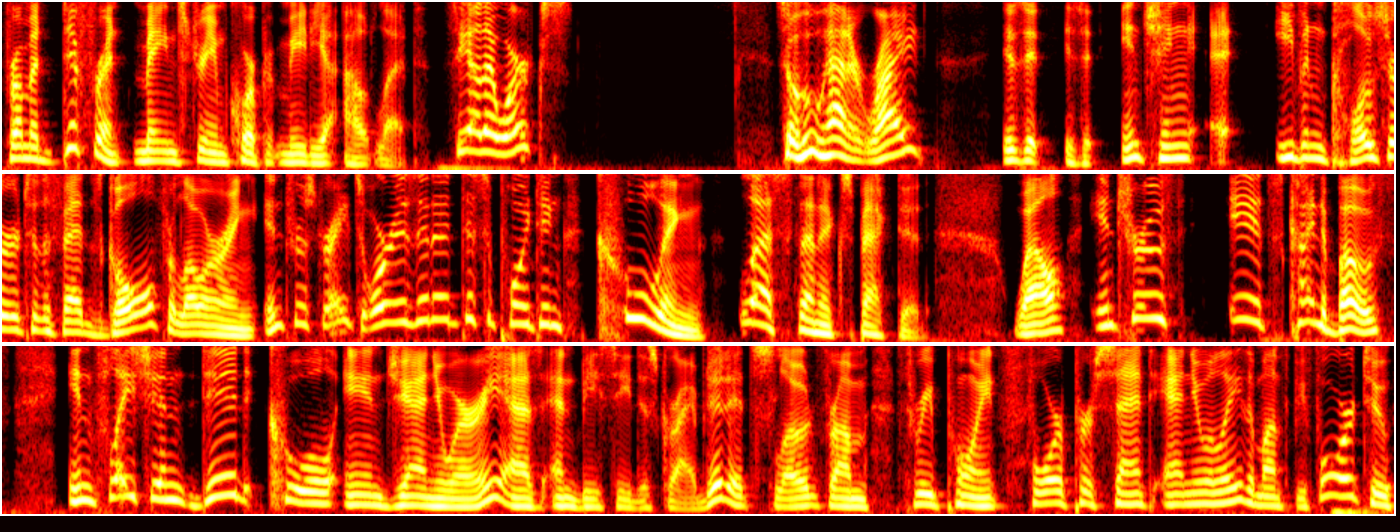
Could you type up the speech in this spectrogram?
from a different mainstream corporate media outlet. See how that works? So who had it right? Is it is it inching eh, even closer to the Fed's goal for lowering interest rates or is it a disappointing cooling less than expected? Well, in truth, it's kind of both. Inflation did cool in January, as NBC described it. It slowed from 3.4% annually the month before to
